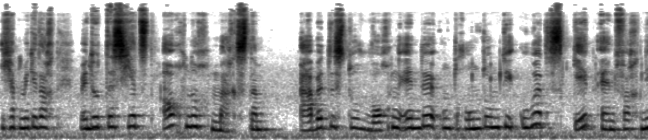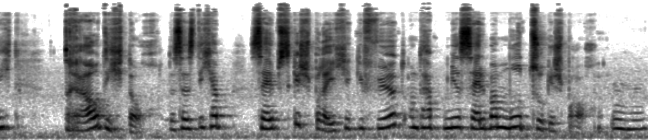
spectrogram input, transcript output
ich habe mir gedacht, wenn du das jetzt auch noch machst, dann arbeitest du Wochenende und rund um die Uhr. Das geht einfach nicht. Trau dich doch. Das heißt, ich habe selbst Gespräche geführt und habe mir selber Mut zugesprochen. Mhm,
